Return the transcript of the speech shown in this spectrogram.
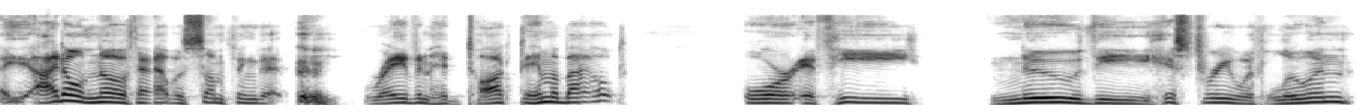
I, I don't know if that was something that Raven had talked to him about, or if he knew the history with Lewin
